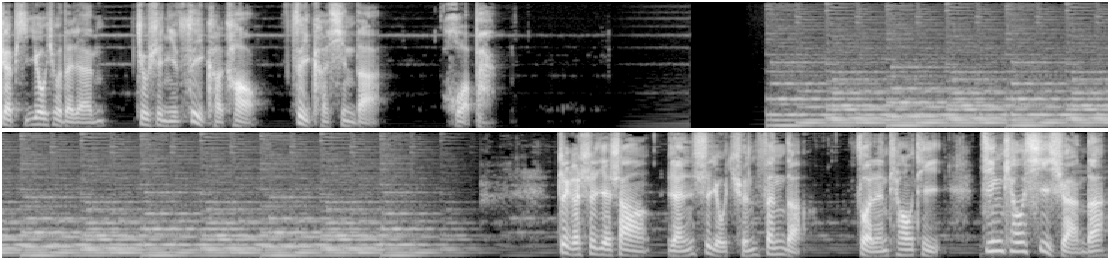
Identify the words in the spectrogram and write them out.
这批优秀的人就是你最可靠、最可信的伙伴。这个世界上，人是有群分的。做人挑剔、精挑细选的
